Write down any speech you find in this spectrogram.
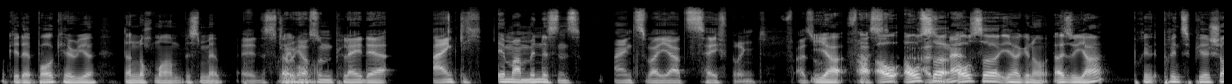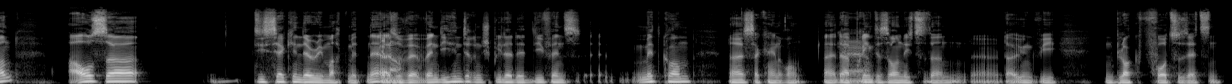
okay, der Ballcarrier, dann nochmal ein bisschen mehr. Äh, Das ist, glaube ich, auch so ein Play, der eigentlich immer mindestens ein, zwei Yards safe bringt. Also ja, fast. Au, außer, also, ne? außer, ja, genau. Also ja, prin prinzipiell schon. Außer die Secondary macht mit, ne? Genau. Also we- wenn die hinteren Spieler der Defense äh, mitkommen, da ist da kein Raum. Da, da Ja, ja. bringt es auch nichts, dann äh, da irgendwie einen Block vorzusetzen.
